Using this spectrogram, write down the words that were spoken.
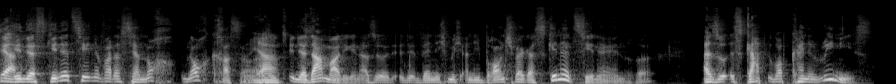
ja. In der Skinhead-Szene war das ja noch, noch krasser. Ja. Also in der damaligen. Also äh, wenn ich mich an die Braunschweiger Skinhead-Szene erinnere. Also es gab überhaupt keine Reenies.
